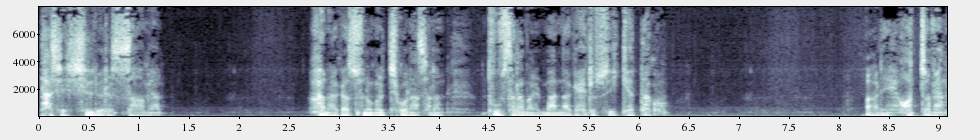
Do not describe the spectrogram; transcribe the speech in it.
다시 신뢰를 쌓으면 하나가 수능을 치고 나서는 두 사람을 만나게 해줄 수 있겠다고. 아니, 어쩌면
